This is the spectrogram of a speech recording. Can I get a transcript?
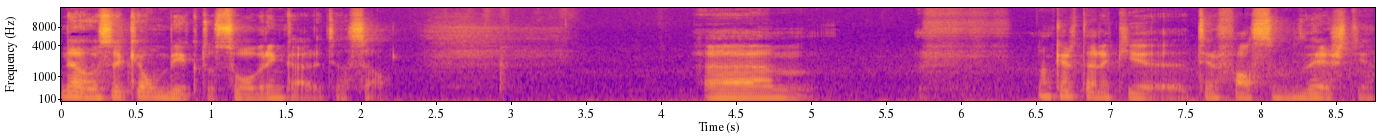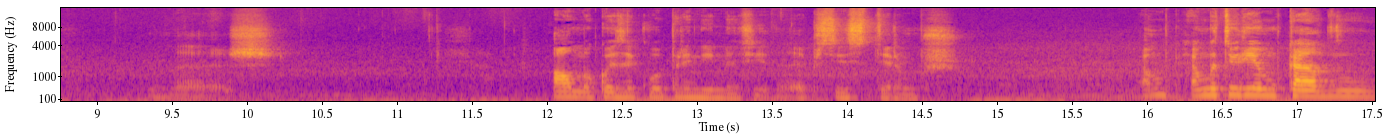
Não, eu sei que é um bico, estou só a brincar, atenção. Um, não quero estar aqui a ter falsa modéstia, mas há uma coisa que eu aprendi na vida. É preciso termos. É, é uma teoria um bocado.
